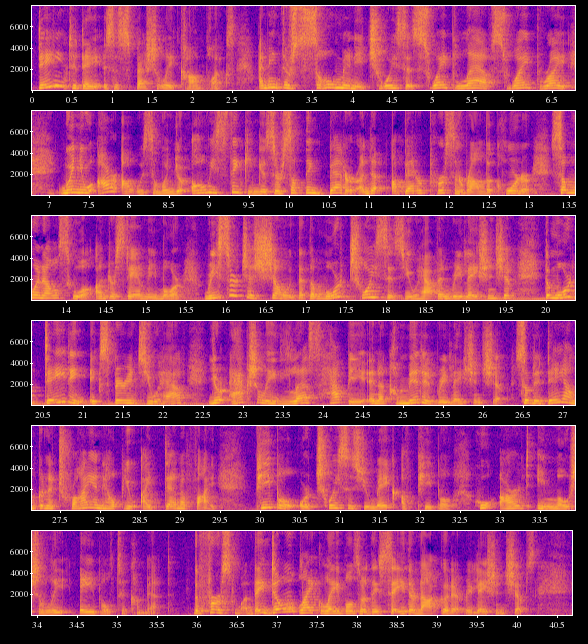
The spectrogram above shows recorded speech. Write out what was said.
Dating today is especially complex. I mean, there's so many choices. Swipe left, swipe right. When you are out with someone, you're always thinking, is there something better, a better person around the corner, someone else who will understand me more? Research has shown that the more choices you have in relationship, the more dating experience you have, you're actually less happy in a committed relationship. So today I'm going to try and help you identify people or choices you make of people who aren't emotionally able to commit. The first one, they don't like labels or they say they're not good at relationships.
